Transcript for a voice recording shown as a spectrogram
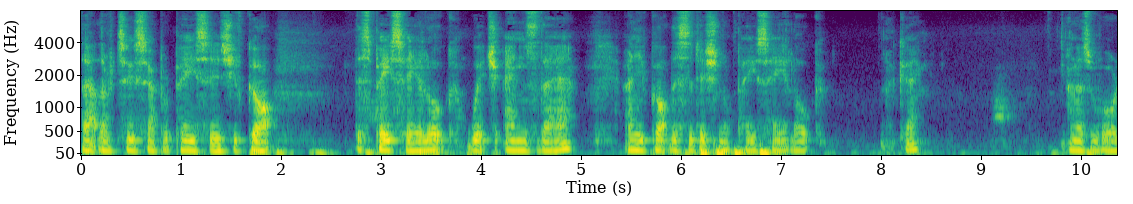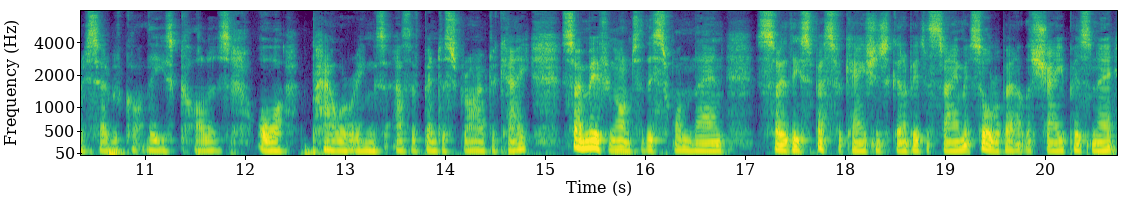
that there are two separate pieces. You've got this piece here, look, which ends there. And you've got this additional piece here, look, okay? And as we've already said we've got these collars or power rings as they've been described okay? So moving on to this one then so the specifications are going to be the same. It's all about the shape isn't it?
